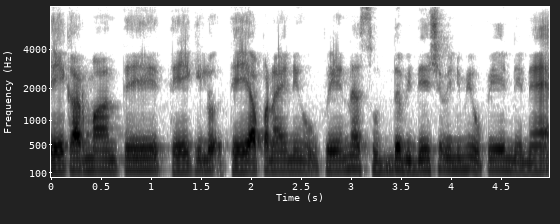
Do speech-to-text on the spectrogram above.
තේ කර්මාන්තයේ තේ කිලෝ තේ අපනයනින් උපේන සුද්ධ විදේශ විනිමේ උපේන්නේ නෑ.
